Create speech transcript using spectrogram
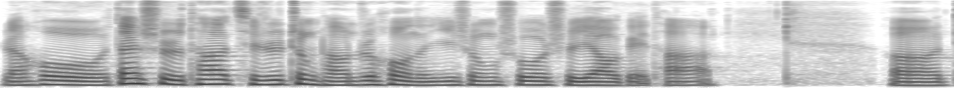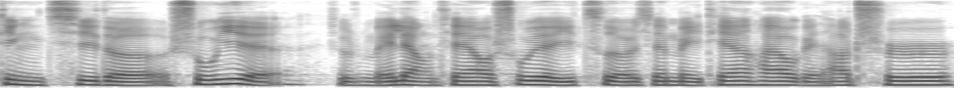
然后，但是他其实正常之后呢，医生说是要给他，呃，定期的输液，就是每两天要输液一次，而且每天还要给他吃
